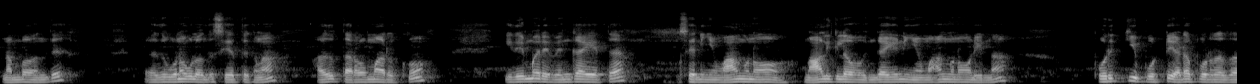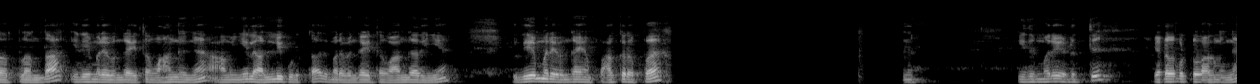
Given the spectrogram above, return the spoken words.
நம்ம வந்து இது உணவில் வந்து சேர்த்துக்கலாம். அது தரமாக இருக்கும். இதே மாதிரி வெங்காயத்தை சரி நீங்கள் வாங்கணும். நாலு கிலோ வெங்காயம் நீங்கள் வாங்கணும் அப்படின்னா பொறுக்கி போட்டு எடை போடுறதா இருந்தால் இதே மாதிரி வெங்காயத்தை வாங்குங்க. அவங்களே அள்ளி கொடுத்தா இது மாதிரி வெங்காயத்தை வாங்காதீங்க. இதே மாதிரி வெங்காயம் பார்க்குறப்ப இது மாதிரி எடுத்து எடை போட்டு வாங்குங்க.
